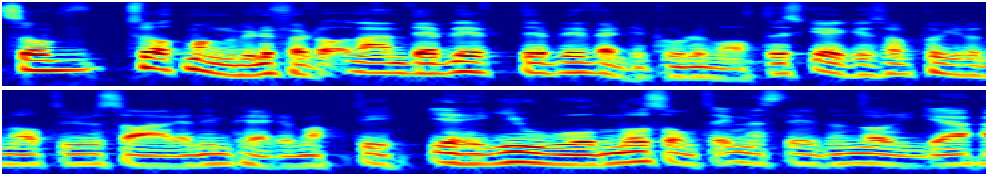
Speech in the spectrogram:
så tror jeg at mange ville følt nei, det blir, det blir veldig problematisk. ikke sant? På grunn av at USA er en imperiemakt i, i regionen og sånne ting, mens i Norge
